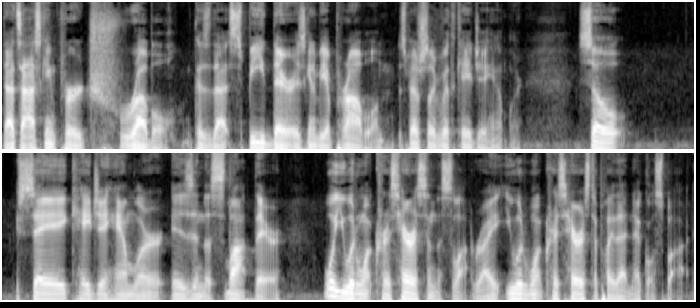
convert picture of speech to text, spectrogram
That's asking for trouble because that speed there is going to be a problem, especially with KJ Hamler. So, say KJ Hamler is in the slot there. Well, you would want Chris Harris in the slot, right? You would want Chris Harris to play that nickel spot.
